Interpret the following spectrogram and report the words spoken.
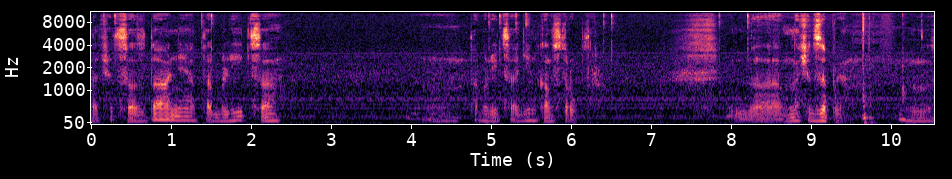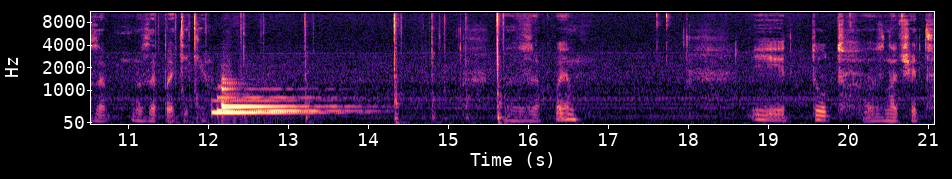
Значить, создание, таблиця. Е, Таблиця 1, конструктор. Е, Значить, ЗП. З- ЗП тільки. ЗП. І тут, значить,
